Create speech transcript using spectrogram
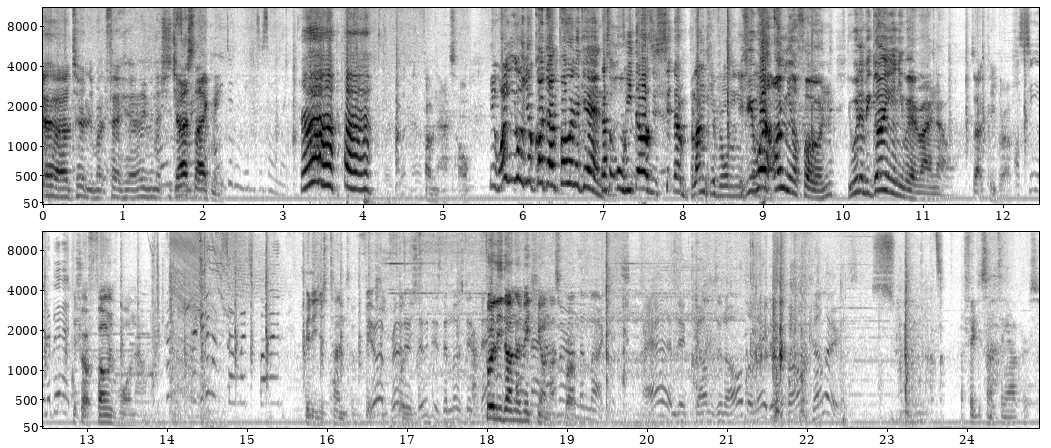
uh, totally my fair hair, even though she's Just like me. I didn't mean to sound like that. phone asshole. Yeah, why are you on your goddamn phone again? That's all he does is sit there and blank everyone. On his If you phone. weren't on your phone, you wouldn't be going anywhere right now. exactly, bro. I'll see you in a bit. Because you're a phone whore now. We're gonna have so much fun. Billy just turned to Vicky. Fully. protosuit is the most advanced Fully done the Vicky on us, bro. On the market. And it comes in all the latest fall colors. Sweet. I figured something out, Chris.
